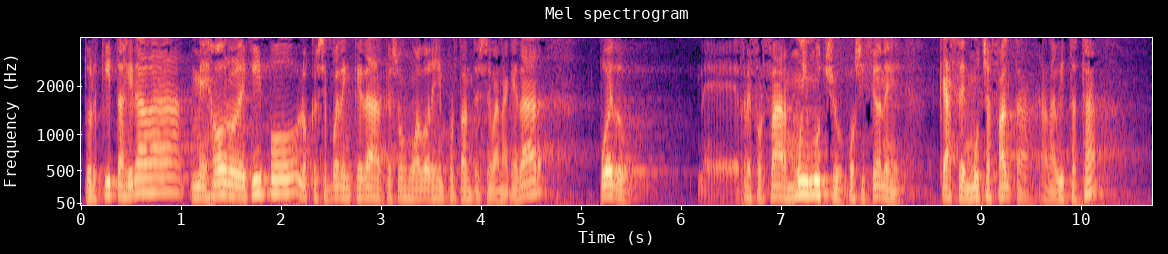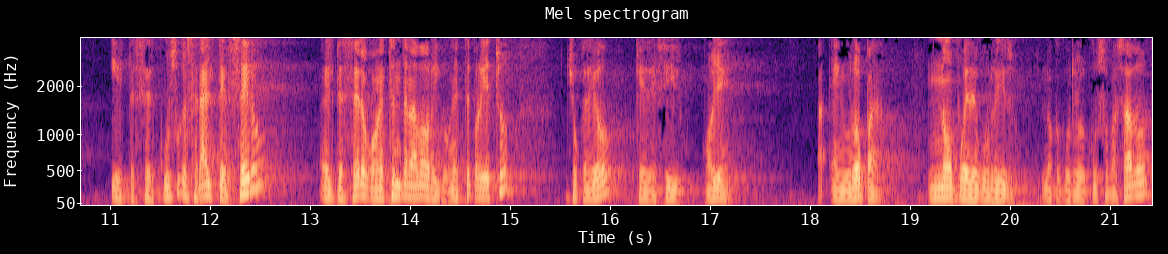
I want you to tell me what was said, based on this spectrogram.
Tuerquita girada, mejoro el equipo, los que se pueden quedar, que son jugadores importantes, se van a quedar. Puedo eh, reforzar muy mucho posiciones que hacen mucha falta, a la vista está. Y el tercer curso, que será el tercero, el tercero con este entrenador y con este proyecto, yo creo que decir, oye, en Europa no puede ocurrir lo que ocurrió el curso pasado.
